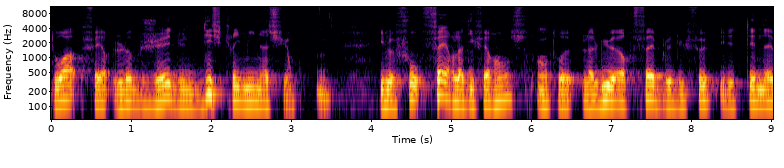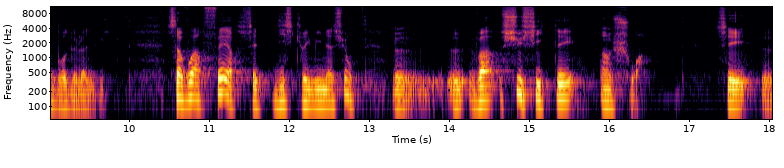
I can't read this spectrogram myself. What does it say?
doit faire l'objet d'une discrimination. Il faut faire la différence entre la lueur faible du feu et les ténèbres de la nuit savoir faire cette discrimination euh, euh, va susciter un choix. C'est euh,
